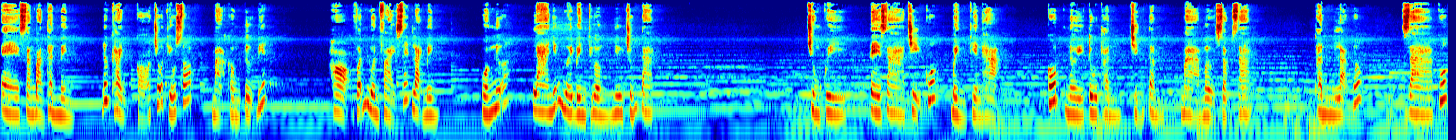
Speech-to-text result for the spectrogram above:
E rằng bản thân mình, đức hạnh có chỗ thiếu sót mà không tự biết. Họ vẫn luôn phải xét lại mình. Huống nữa là những người bình thường như chúng ta. Trung quy, tề gia trị quốc bình thiên hạ cốt nơi tu thần chính tâm mà mở rộng ra. Thần là gốc, gia quốc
